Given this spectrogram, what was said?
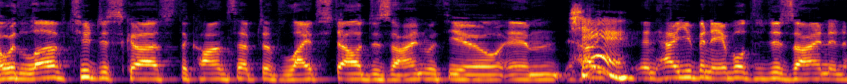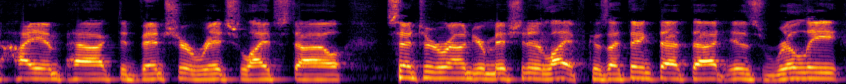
I would love to discuss the concept of lifestyle design with you and sure. how, and how you've been able to design a high impact, adventure rich lifestyle centered around your mission in life. Because I think that that is really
